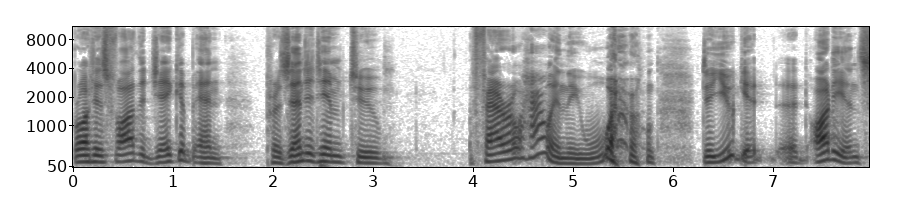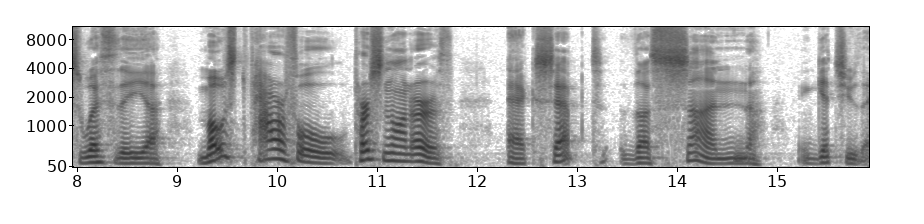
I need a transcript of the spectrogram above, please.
brought his father Jacob and presented him to Pharaoh. How in the world do you get an audience with the uh, most powerful person on earth, except the Son gets you there.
